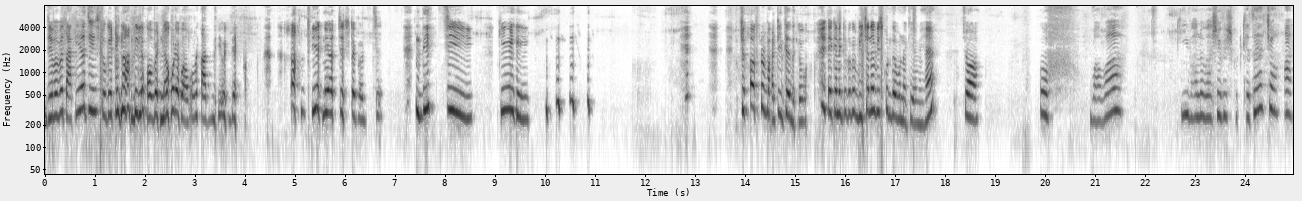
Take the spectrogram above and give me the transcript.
যেভাবে তাকিয়ে আছিস তোকে একটু না দিলে হবে না। ওরে বাবা, ওর হাত দিয়ে ওই দেখো। হাত দিয়ে নেওয়ার চেষ্টা করছে। দিচ্ছি। কি চ তোর বাটিতে দেবো। এখানে কি তোকে বিছানা বিস্কুট দেবো নাকি আমি হ্যাঁ? চ। উফ, বাবা, কি ভালোবাসে বিস্কুট খেতে। চ, আয়।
